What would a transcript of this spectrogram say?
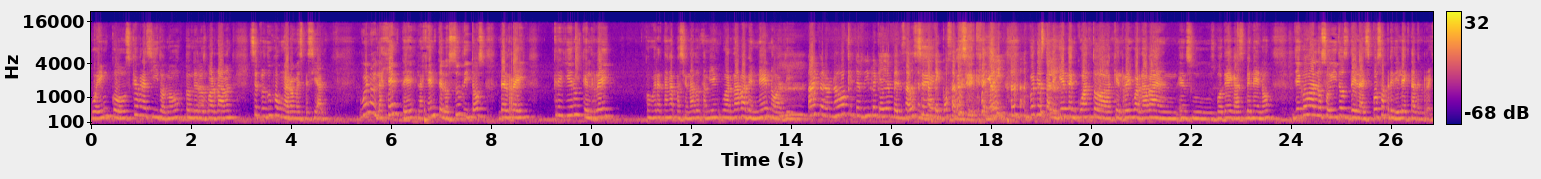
cuencos, ¿qué habrá sido, no? Donde los guardaban, se produjo un aroma especial. Bueno, y la gente, la gente, los súbditos del rey, creyeron que el rey como era tan apasionado, también guardaba veneno allí. Ay, pero no, qué terrible que haya pensado semejante cosa. bueno, esta leyenda en cuanto a que el rey guardaba en, en, sus bodegas veneno, llegó a los oídos de la esposa predilecta del rey.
